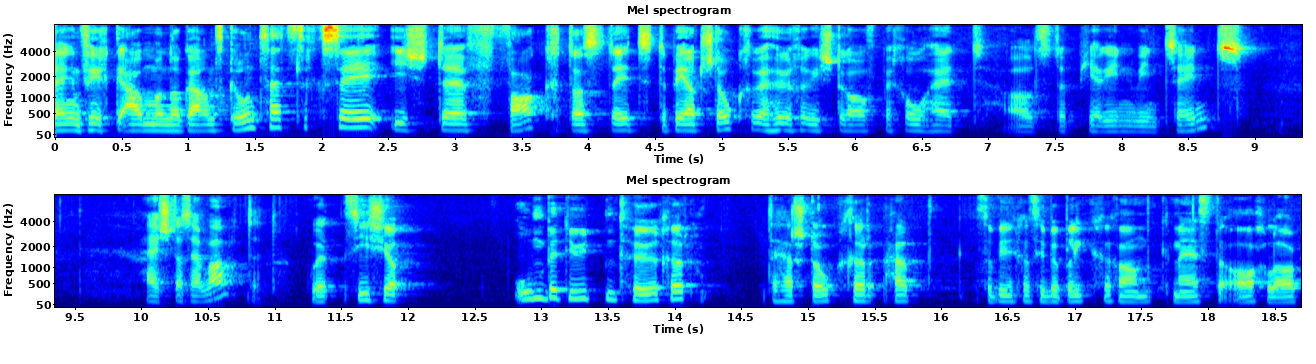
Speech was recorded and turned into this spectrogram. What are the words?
Dann vielleicht auch mal noch ganz grundsätzlich gesehen, ist der Fakt, dass jetzt der Beat Stocker eine höhere Strafe bekommen hat als der Pierin Vinzenz. Hast du das erwartet? Gut, sie ist ja unbedeutend höher. Der Herr Stocker hat, so wie ich es überblicken kann, gemäß der Anklage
